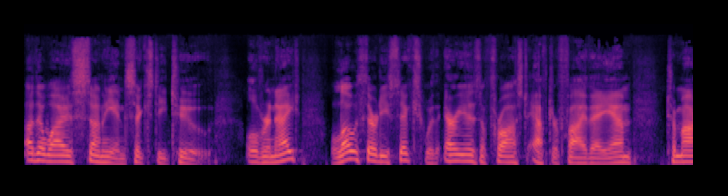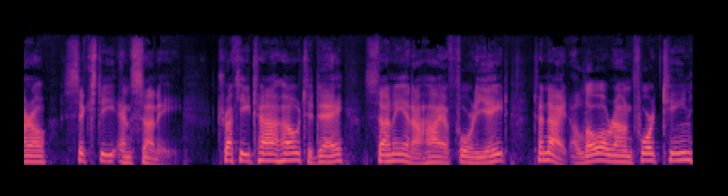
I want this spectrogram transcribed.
otherwise sunny and 62. Overnight, low 36 with areas of frost after 5 a.m. Tomorrow, 60 and sunny. Truckee Tahoe today, sunny and a high of 48. Tonight, a low around 14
